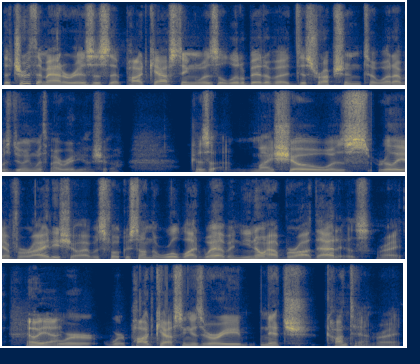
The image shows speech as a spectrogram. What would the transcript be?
the truth of the matter is, is that podcasting was a little bit of a disruption to what I was doing with my radio show. Because my show was really a variety show. I was focused on the World Wide Web, and you know how broad that is, right? Oh yeah. Where where podcasting is very niche content, right?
